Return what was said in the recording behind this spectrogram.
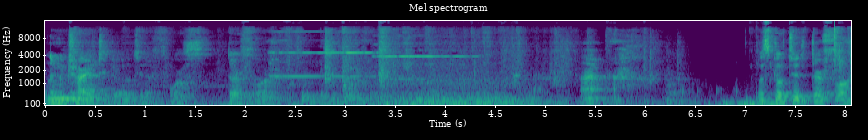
Let me try to go to the fourth, third floor. Let's go to the third floor.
